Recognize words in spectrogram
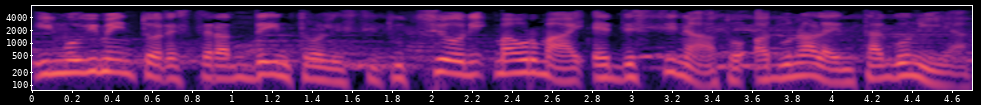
Il movimento resterà dentro le istituzioni ma ormai è destinato ad una lenta agonia.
